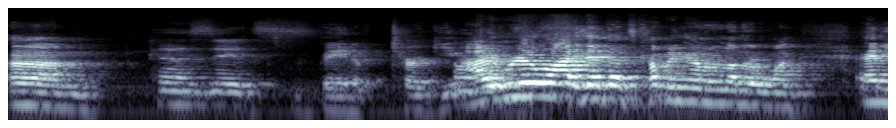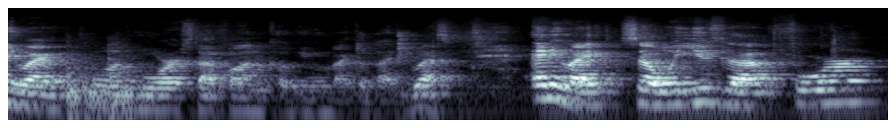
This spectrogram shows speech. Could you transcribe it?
Um, Because it's made of turkey. I realize that that's coming on another one. Anyway, one more stuff on cooking with Michael.us. Anyway, so we'll use uh, four,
